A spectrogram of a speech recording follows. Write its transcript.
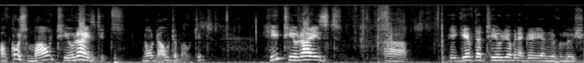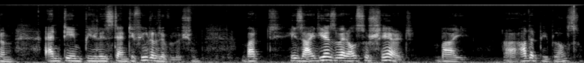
Of course, Mao theorized it, no doubt about it. He theorized. Uh, he gave the theory of an agrarian revolution, anti-imperialist, anti-feudal revolution, but his ideas were also shared by uh, other people also.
